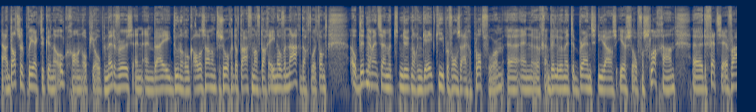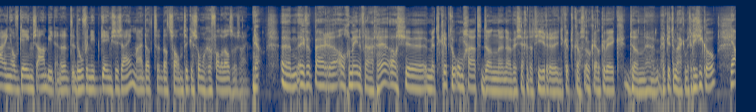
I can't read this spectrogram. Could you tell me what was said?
Nou, dat soort projecten kunnen ook gewoon op je open metaverse en, en wij doen er ook alles aan om te zorgen dat daar vanaf dag één over nagedacht wordt. Want op dit moment zijn we natuurlijk nog een gatekeeper voor onze eigen platform. Uh, en uh, willen we met de brands die daar als eerste op van slag gaan, uh, de vetste ervaringen of games aanbieden. Dat, dat hoeven niet games te zijn, maar dat, dat zal natuurlijk in sommige gevallen wel zo zijn. Ja, um, even een paar algemene vragen. Hè? Als je met crypto omgaat, dan, nou, wij zeggen dat hier in de CryptoCast ook elke week, dan heb je te maken met risico. Ja.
